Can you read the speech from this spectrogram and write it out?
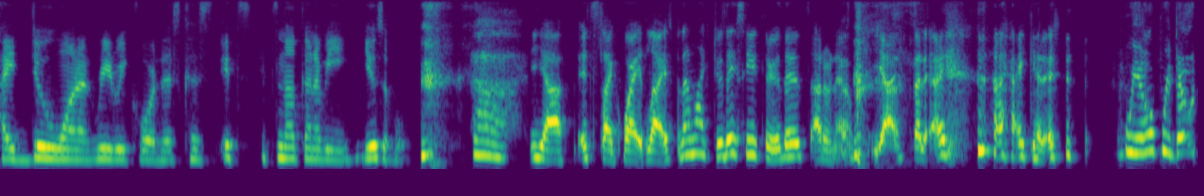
I do want to re-record this because it's it's not gonna be usable. yeah, it's like white lies. But I'm like, do they see through this? I don't know. Yeah, but I I get it. We hope we don't.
